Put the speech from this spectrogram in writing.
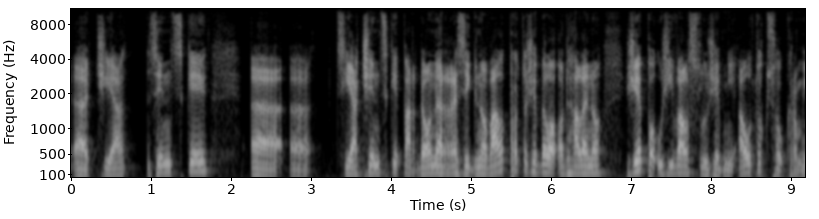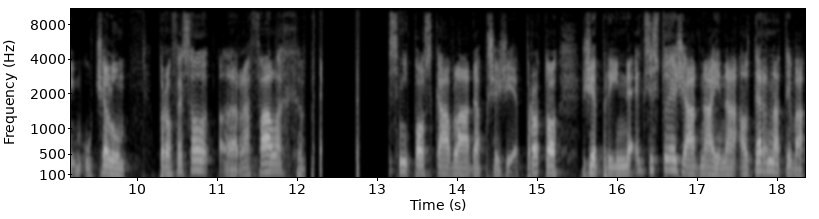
eh, Čiazinsky eh, eh, Ciačinsky, pardon, rezignoval, protože bylo odhaleno, že používal služební auto k soukromým účelům. Profesor Rafal Chvesní polská vláda přežije proto, že prý neexistuje žádná jiná alternativa.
